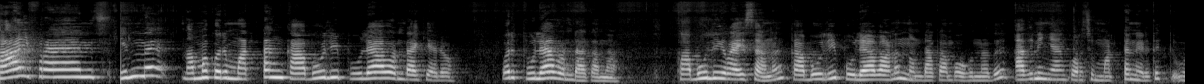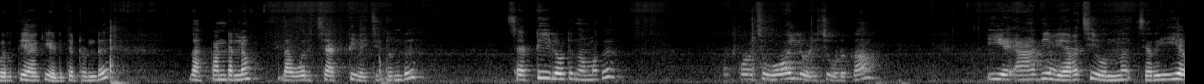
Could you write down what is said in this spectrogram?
ഹായ് ഫ്രണ്ട്സ് ഇന്ന് നമുക്കൊരു മട്ടൻ കാബൂലി പുലാവ് ഉണ്ടാക്കിയാലോ? ഒരു പുലാവ് ഉണ്ടാക്കാം കാബൂലി റൈസാണ്. കാബൂലി പുലാവാണ് ഇന്ന് ഉണ്ടാക്കാൻ പോകുന്നത്. അതിന് ഞാൻ കുറച്ച് മട്ടൻ എടുത്ത് വൃത്തിയാക്കി എടുത്തിട്ടുണ്ട്. ഇതാ കണ്ടല്ലോ? ഇതാ ഒരു ചട്ടി വെച്ചിട്ടുണ്ട്. ചട്ടിയിലോട്ട് നമുക്ക് കുറച്ച് ഓയിൽ ഒഴിച്ചു കൊടുക്കാം. ഈ ആദ്യം ഇറച്ചി ഒന്ന് ചെറിയ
